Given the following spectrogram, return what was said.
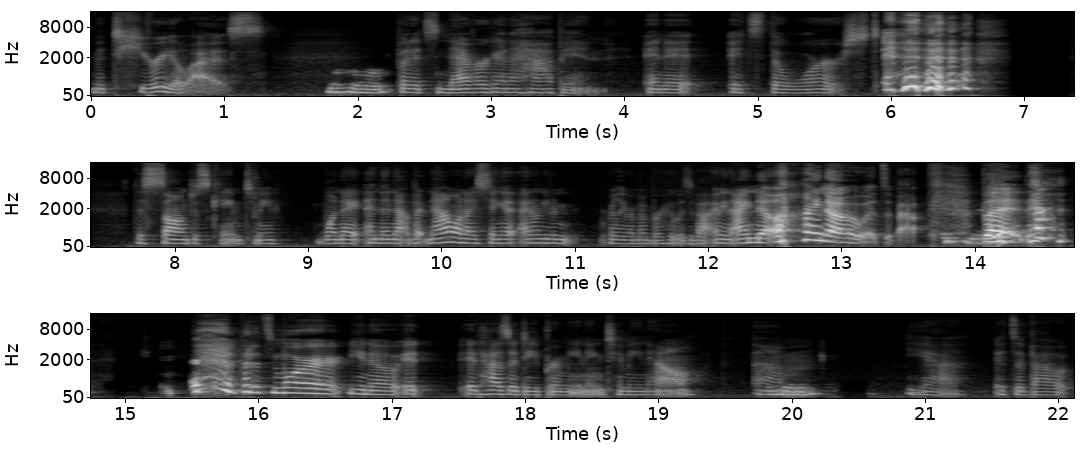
materialize. Mm-hmm. But it's never going to happen and it it's the worst. this song just came to me one night and then now, but now when I sing it, I don't even really remember who it was about. I mean, I know I know who it's about. But but it's more, you know, it it has a deeper meaning to me now. Um yeah, it's about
